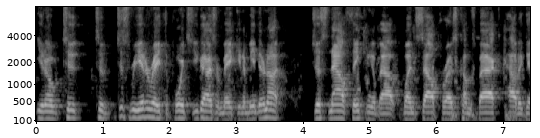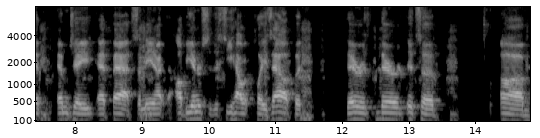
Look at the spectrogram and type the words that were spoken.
you know, to to just reiterate the points you guys are making. I mean, they're not just now thinking about when Sal Perez comes back, how to get MJ at bats. I mean, I, will be interested to see how it plays out, but there's there it's a um,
